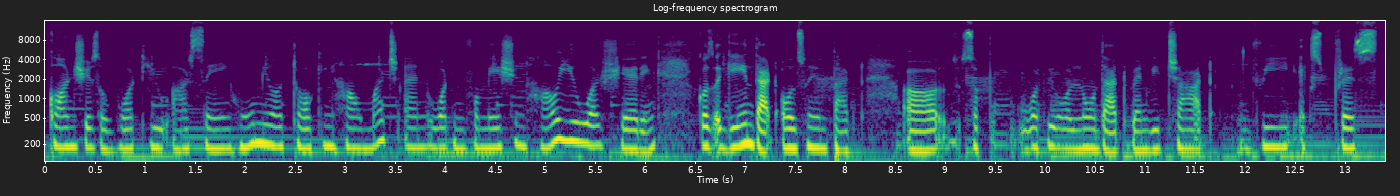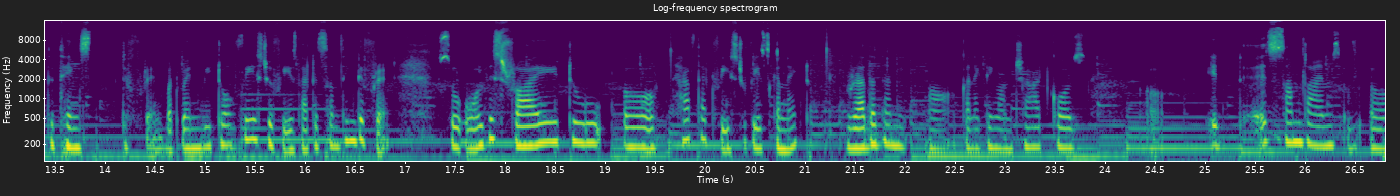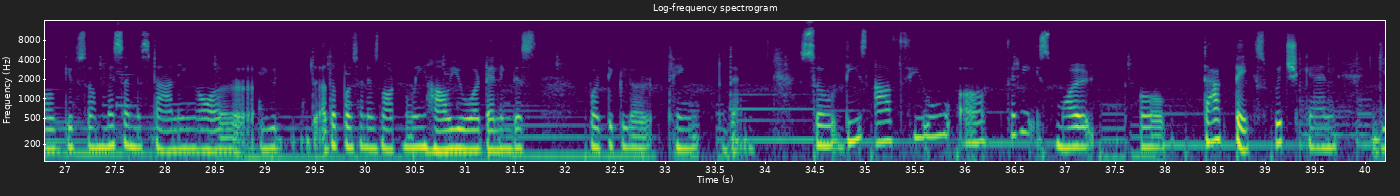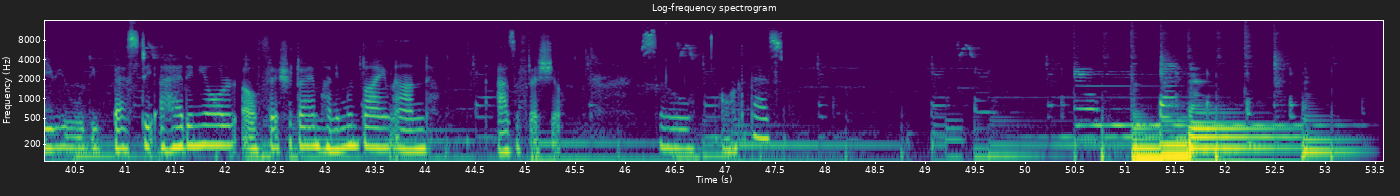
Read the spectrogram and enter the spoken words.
conscious of what you are saying whom you are talking how much and what information how you are sharing. Because again that also impact uh, what we all know that when we chat we express the things different. But when we talk face to face that is something different. So always try to uh, have that face to face connect rather than uh, connecting on chat because uh, it it sometimes uh, gives a misunderstanding or you the other person is not knowing how you are telling this particular thing to them. So these are few uh, very small uh, tactics which can give you the best day ahead in your uh, fresher time honeymoon time and as a fresher. So all the best.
